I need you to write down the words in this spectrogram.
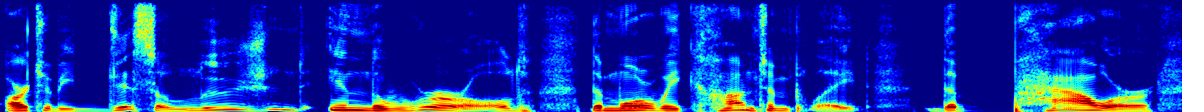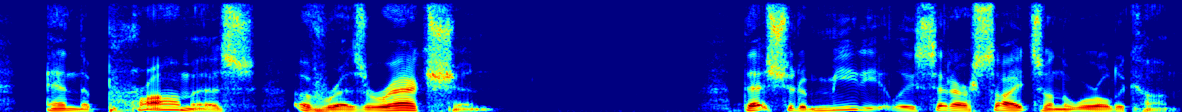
are to be disillusioned in the world the more we contemplate the power and the promise of resurrection. That should immediately set our sights on the world to come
